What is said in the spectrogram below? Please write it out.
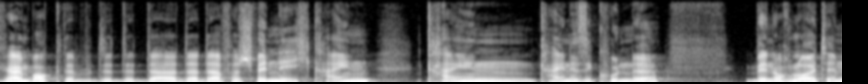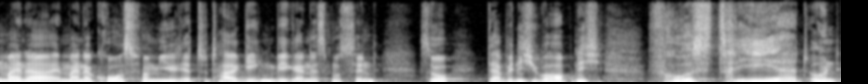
kein Bock. Da, da, da, da verschwende ich kein, kein, keine Sekunde wenn auch Leute in meiner, in meiner Großfamilie total gegen Veganismus sind, so, da bin ich überhaupt nicht frustriert und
